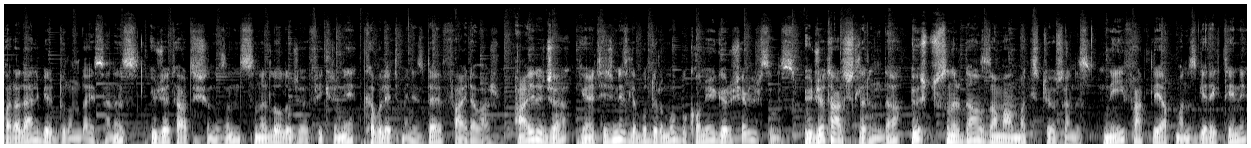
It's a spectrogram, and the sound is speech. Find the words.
paralel bir durumdaysanız ücret artışınızın sınırlı olacağı fikrini kabul etmenizde fayda var. Ayrıca yöneticinizle bu durumu bu konuyu görüşebilirsiniz. Ücret artışlarında üst sınırdan zam almak istiyorsanız neyi farklı yapmanız gerektiğini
